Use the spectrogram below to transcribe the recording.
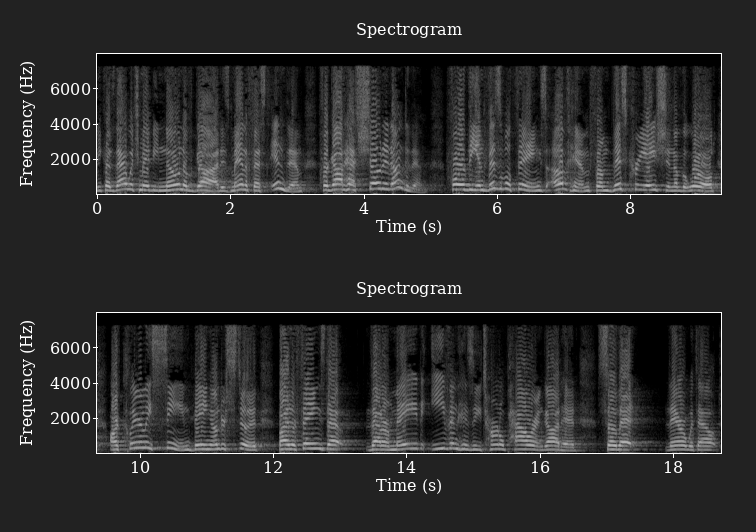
because that which may be known of God is manifest in them for God hath showed it unto them For the invisible things of him from this creation of the world are clearly seen, being understood by the things that, that are made, even his eternal power and Godhead, so that they are without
